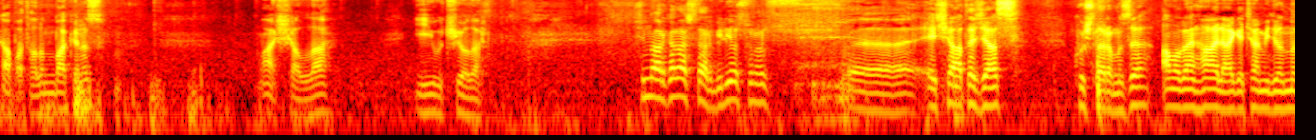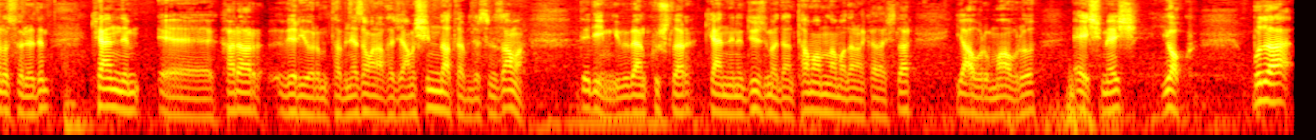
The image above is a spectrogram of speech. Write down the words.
kapatalım bakınız. Maşallah iyi uçuyorlar. Şimdi arkadaşlar biliyorsunuz eee eşe atacağız kuşlarımızı ama ben hala geçen videomda da söyledim. Kendim eee, karar veriyorum tabii ne zaman atacağımı. Şimdi atabilirsiniz ama dediğim gibi ben kuşlar kendini düzmeden tamamlamadan arkadaşlar yavru mavru eşmeş yok. Bu da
